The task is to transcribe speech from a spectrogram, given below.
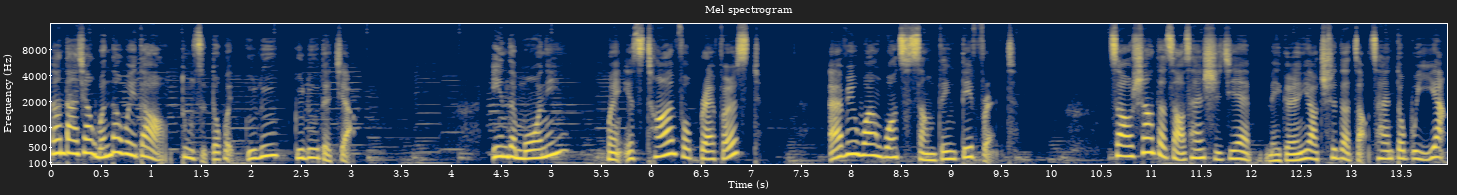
让大家闻到味道，肚子都会咕噜咕噜的叫。In the morning, when it's time for breakfast. Everyone wants something different. 早上的早餐时间，每个人要吃的早餐都不一样。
